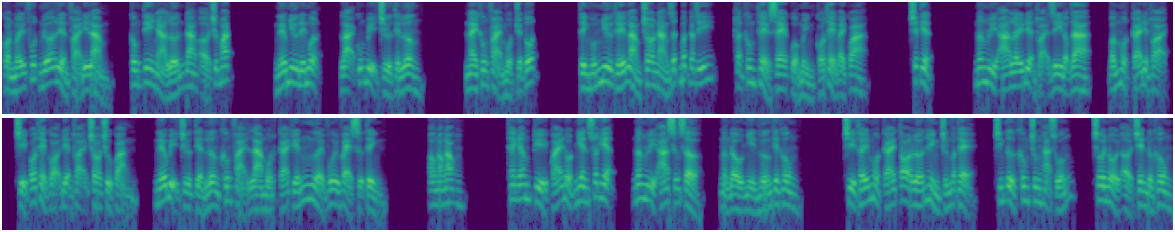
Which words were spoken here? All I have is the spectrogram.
còn mấy phút nữa liền phải đi làm, công ty nhà lớn đang ở trước mắt. Nếu như đến muộn, lại cũng bị trừ tiền lương. Này không phải một chuyện tốt. Tình huống như thế làm cho nàng rất bất đắc dĩ thận không thể xe của mình có thể bay qua. Chết tiệt. Nâng lì á lấy điện thoại di động ra, bấm một cái điện thoại, chỉ có thể gọi điện thoại cho chủ quản, nếu bị trừ tiền lương không phải là một cái khiến người vui vẻ sự tình. Ông long long thanh âm kỳ quái đột nhiên xuất hiện, nâng lì á xứng sở ngẩng đầu nhìn hướng thiên không. Chỉ thấy một cái to lớn hình chứng vật thể, chính từ không trung hạ xuống, trôi nổi ở trên đường không.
